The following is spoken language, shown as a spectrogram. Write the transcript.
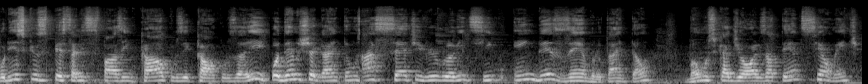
por isso que os especialistas fazem cálculos e cálculos aí, podendo chegar então a 7,25 em dezembro, tá? Então, vamos ficar de olhos atentos se realmente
